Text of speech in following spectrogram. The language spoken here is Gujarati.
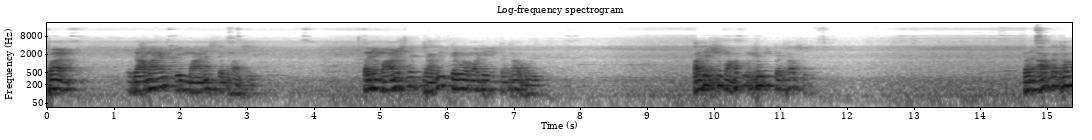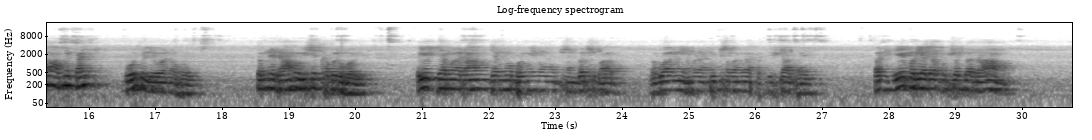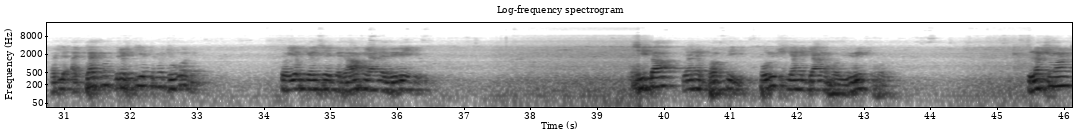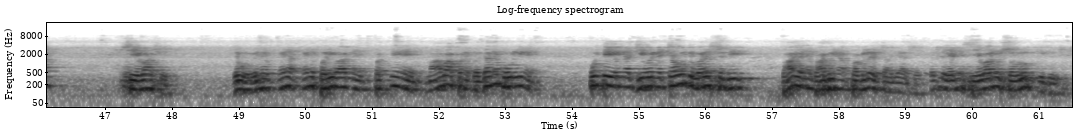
પણ રામાયણ એ માણસ કથા છે. અને માણસને જાગૃત કરવા માટેની કથા હોય. આદર્શ મહાપુરુષોની કથા છે. પણ આ કથામાં આપણે કાંઈ બોધ લેવાનો હોય. તમને રામ વિશે ખબર હોય. અયોધ્યામાં રામ જન્મભૂમિનો સંઘર્ષ બાદ ભગવાનની હમણાં ટૂંક સમયમાં પ્રતિષ્ઠા થઈ. અને એ મર્યાદા પુરુષોત્તમ રામ, એટલે આધ્યાત્મિક દ્રષ્ટિએ તમે જુઓ ને, તો એમ કહે છે કે રામ યાને વિવેક, સીતા યાને ભક્તિ, પુરુષ યાને જ્ઞાન હોય, વિવેક હોય. લક્ષ્મણ સેવા છે. જુઓ, એને એના એને પરિવારને, પત્નીને મા બાપને બધાને બોલીને પોતે એમના જીવનને ચૌદ વર્ષ સુધી ભાઈ અને ભાભીના પગલે ચાલ્યા છે. એટલે એને સેવાનું સ્વરૂપ કીધું છે.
